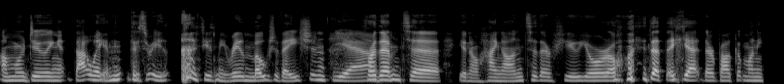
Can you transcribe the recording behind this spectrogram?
and we're doing it that way, and there's real, excuse me, real motivation Yeah. for them to you know hang on to their few euro that they get their pocket money.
